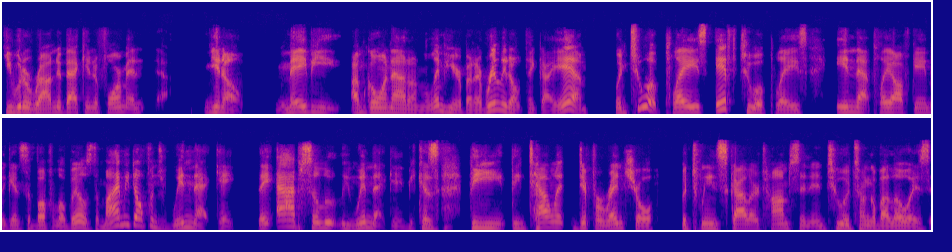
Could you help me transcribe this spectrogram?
he would have rounded back into form. And, you know, maybe I'm going out on a limb here, but I really don't think I am. When Tua plays, if Tua plays in that playoff game against the Buffalo Bills, the Miami Dolphins win that game. They absolutely win that game because the the talent differential between Skylar Thompson and Tua Tagovailoa is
